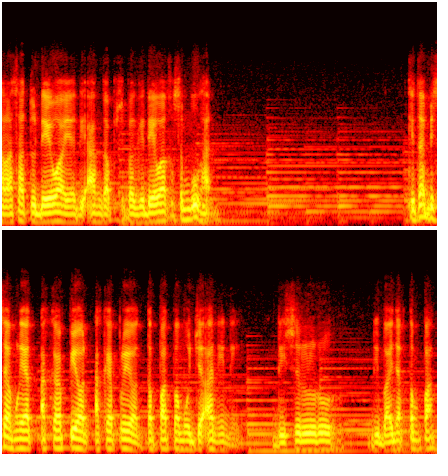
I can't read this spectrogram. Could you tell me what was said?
salah satu dewa yang dianggap sebagai dewa kesembuhan. Kita bisa melihat Aklepion, Aklepion, tempat pemujaan ini di seluruh di banyak tempat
